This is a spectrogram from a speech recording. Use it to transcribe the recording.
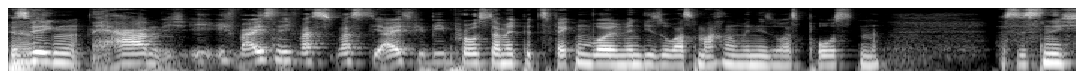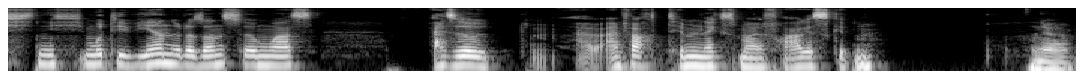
Deswegen, ja, ja ich, ich weiß nicht, was, was die IFBB-Pros damit bezwecken wollen, wenn die sowas machen, wenn die sowas posten. Das ist nicht, nicht motivierend oder sonst irgendwas. Also einfach Tim nächstes Mal Frage skippen. Ja,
